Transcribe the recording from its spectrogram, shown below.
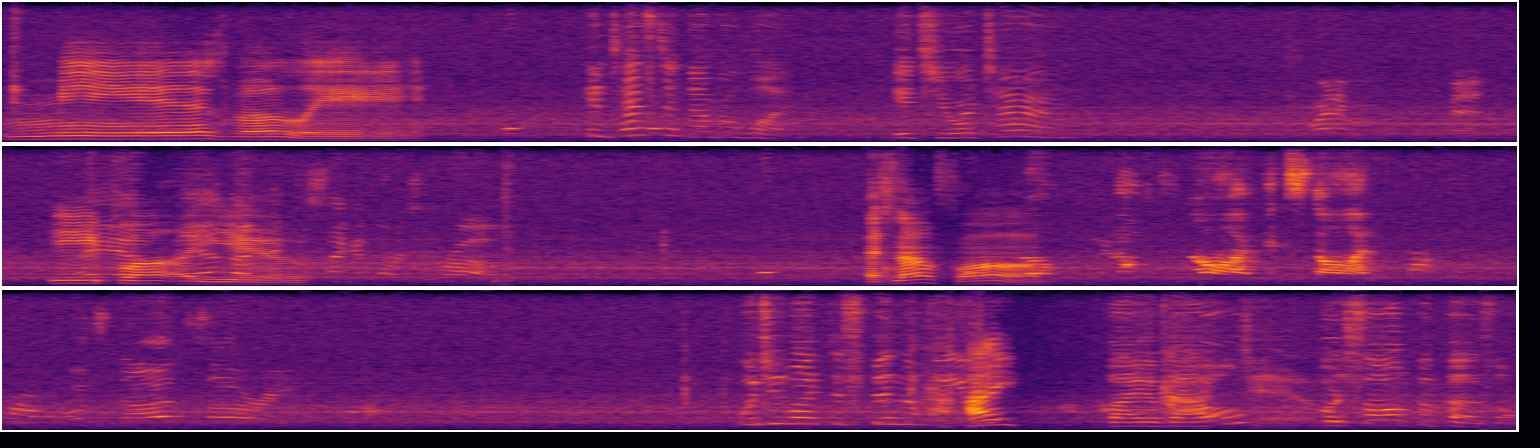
Miserably. Contestant number one. It's your turn. Wait a minute. People are I think you. the second word's from. It's not fun. No, no, it's not. It's not. Oh, it's not. Sorry. Would you like to spin the wheel? I By a vowel Damn. or solve the puzzle?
